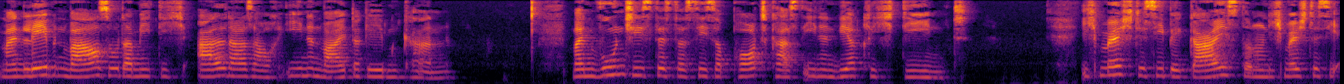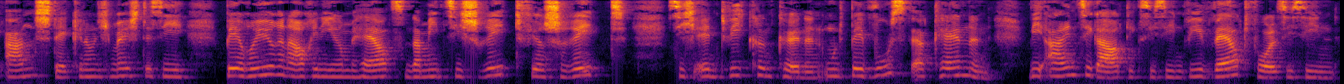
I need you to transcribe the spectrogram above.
mein Leben war so, damit ich all das auch Ihnen weitergeben kann. Mein Wunsch ist es, dass dieser Podcast Ihnen wirklich dient Ich möchte sie begeistern und ich möchte sie anstecken und ich möchte sie berühren auch in ihrem Herzen, damit sie Schritt für Schritt sich entwickeln können und bewusst erkennen, wie einzigartig sie sind, wie wertvoll sie sind,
